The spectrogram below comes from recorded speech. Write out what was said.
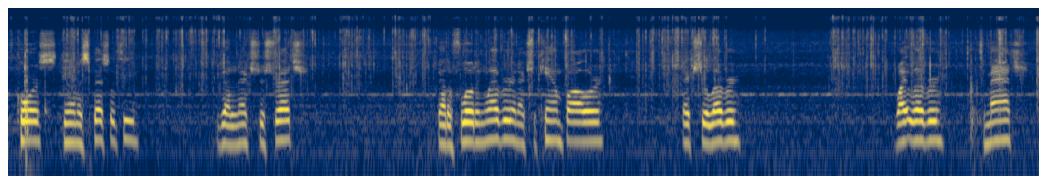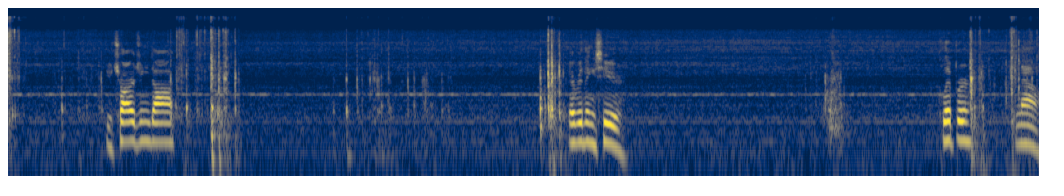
Of course, Gamma specialty. We got an extra stretch. Got a floating lever, an extra cam follower, extra lever, white lever to match, your charging dock, everything's here. Clipper, now.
